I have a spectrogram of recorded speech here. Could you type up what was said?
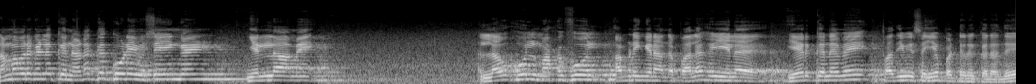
நம்மவர்களுக்கு நடக்கக்கூடிய விஷயங்கள் எல்லாமே லவ்ஹுல் மஹஃபூல் அப்படிங்கிற அந்த பலகையில் ஏற்கனவே பதிவு செய்யப்பட்டிருக்கிறது.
